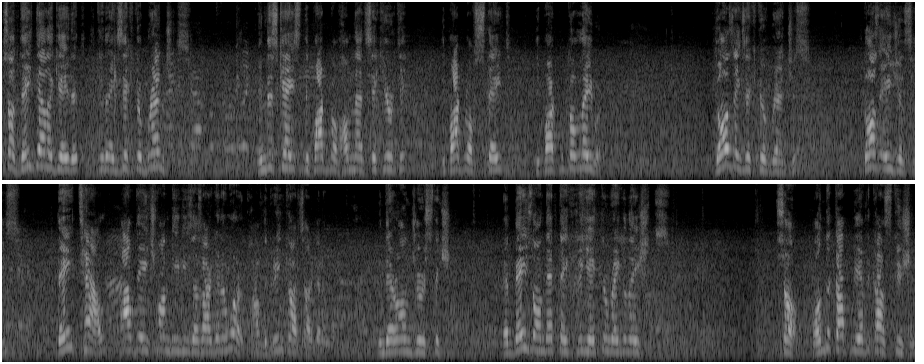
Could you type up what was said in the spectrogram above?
So they delegated to the executive branches. In this case, Department of Homeland Security, Department of State, Department of Labor. Those executive branches, those agencies, they tell how the H-1B visas are going to work, how the green cards are going to work in their own jurisdiction. And based on that, they create the regulations. So, on the top, we have the Constitution.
